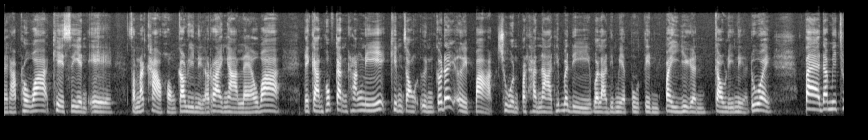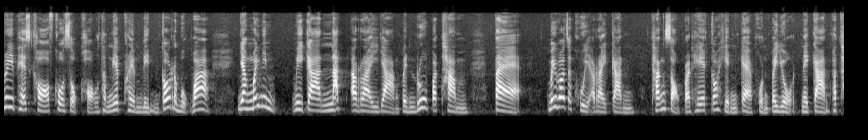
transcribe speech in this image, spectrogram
นะคะเพราะว่า KCNA สำนักข่าวของเกาหลีเหนือรายงานแล้วว่า ในการพบกันครั้งนี้ คิมจองอึนก็ได้เอ่ยปากชวนประธานาธิบดีวลาดิเมียร์ปูตินไปเยือนเกาหลีเหนือด้วย แต่ดามิทรีเพสคอฟโฆษกของทำเนียบเครมลินก็ระบุว่ายังไม่มีการนัดอะไรอย่างเป็นรูปธรรม แต่ไม่ว่าจะคุยอะไรกัน ทั้งสองประเทศก็เห็นแก่ผลประโยชน์ในการพัฒ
